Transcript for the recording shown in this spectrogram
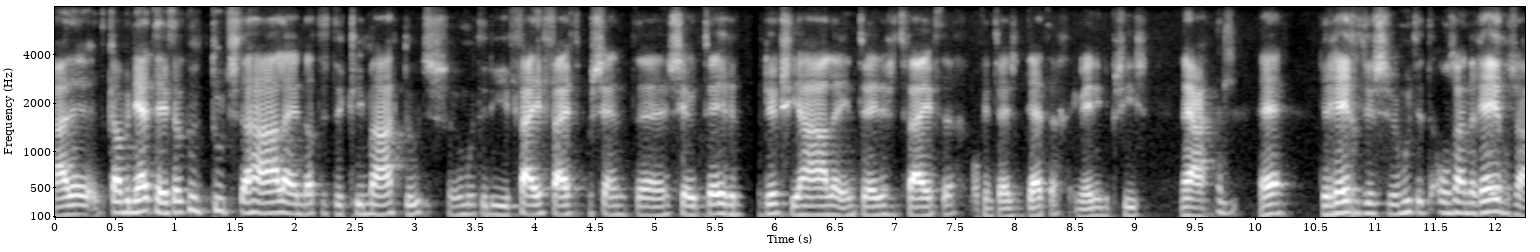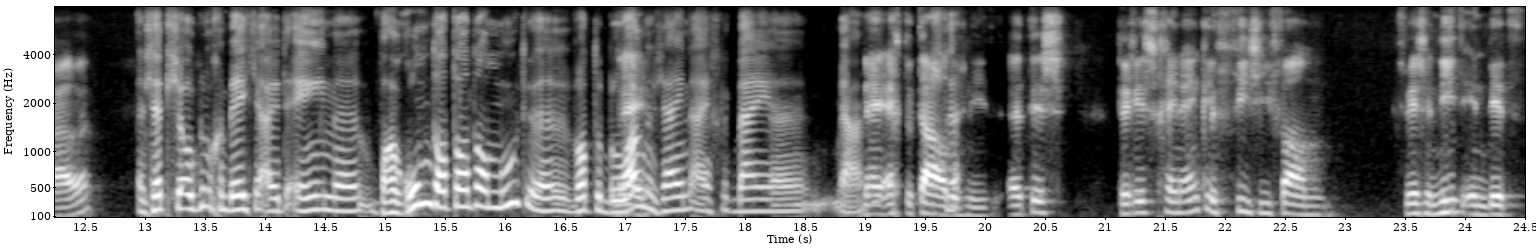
Nou, de, het kabinet heeft ook een toets te halen en dat is de klimaattoets. We moeten die 55% uh, CO2-reductie halen in 2050 of in 2030, ik weet niet precies. Nou ja, hè, de regeltjes, we moeten het, ons aan de regels houden. En zet je ook nog een beetje uiteen uh, waarom dat, dat dan moet? Uh, wat de belangen nee. zijn eigenlijk bij. Uh, ja, nee, echt totaal dus niet. Het is, er is geen enkele visie van, tenminste niet in dit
